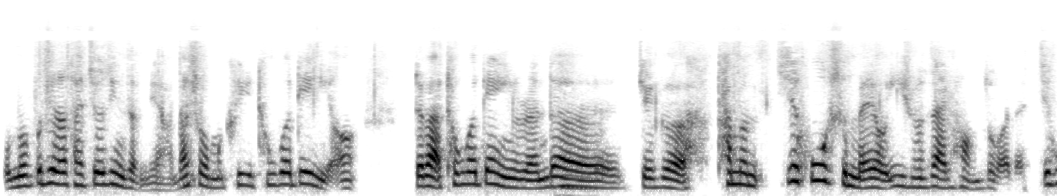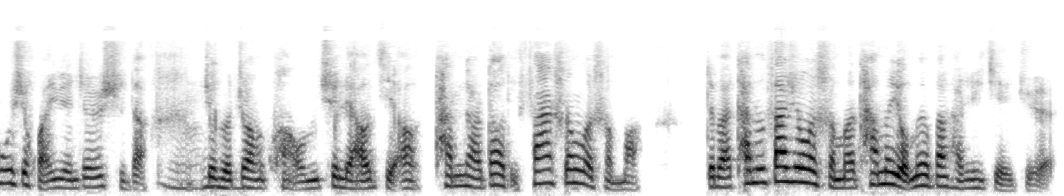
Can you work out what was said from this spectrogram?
我们不知道它究竟怎么样，但是我们可以通过电影对吧？通过电影人的这个，他们几乎是没有艺术在创作的，几乎是还原真实的这个状况，我们去了解哦，他们那儿到底发生了什么，对吧？他们发生了什么？他们有没有办法去解决？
